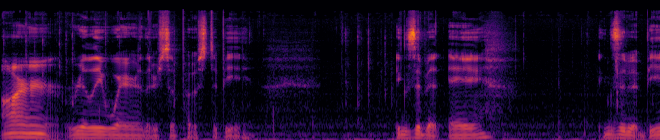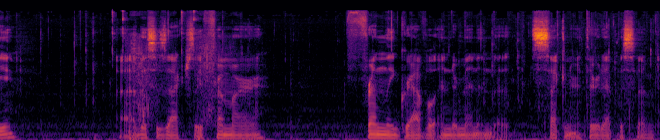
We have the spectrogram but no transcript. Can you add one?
aren't really where they're supposed to be. Exhibit A, Exhibit B. Uh, this is actually from our friendly gravel enderman in the second or third episode.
